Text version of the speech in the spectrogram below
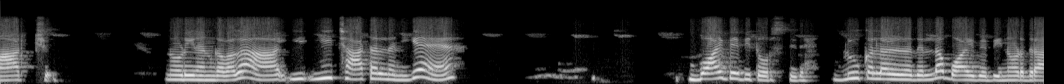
ಮಾರ್ಚ್ ನೋಡಿ, ನನ್ಗೆ ಅವಾಗ ಈ ಚಾರ್ಟ್ ಅಲ್ಲಿ ನನಗೆ ಬಾಯ್ ಬೇಬಿ ತೋರಿಸ್ತಿದೆ. ಬ್ಲೂ ಕಲರ್ ಇರೋದೆಲ್ಲ ಬಾಯ್ ಬೇಬಿ ನೋಡಿದ್ರಾ?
